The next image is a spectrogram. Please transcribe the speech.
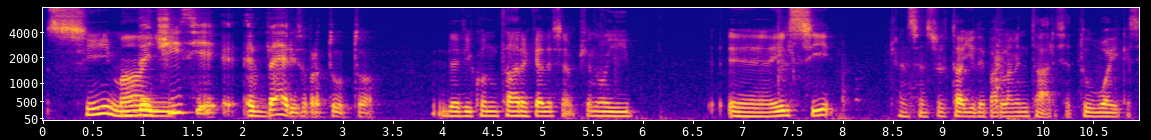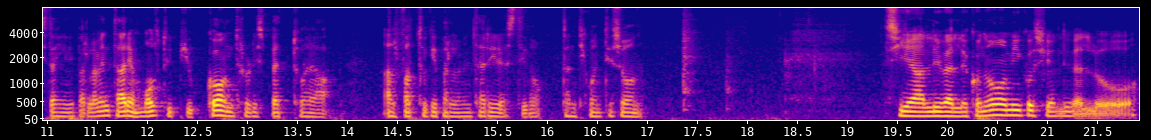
Sì, ma decisi e, e veri soprattutto. devi contare che ad esempio noi eh, il sì, cioè nel senso il taglio dei parlamentari, se tu vuoi che si taglino i parlamentari, è molto più contro rispetto a- al fatto che i parlamentari restino tanti quanti sono. Sia a livello economico, sia a livello...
